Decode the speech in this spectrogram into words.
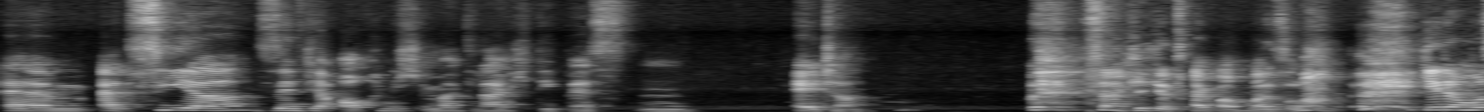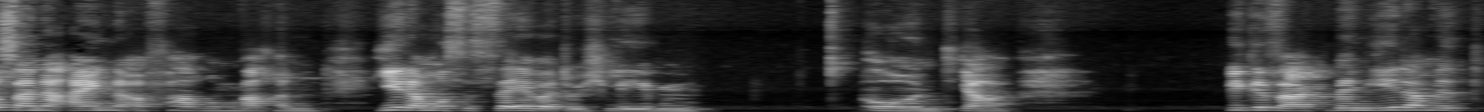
ähm, Erzieher sind ja auch nicht immer gleich die besten Eltern. Sage ich jetzt einfach mal so. Jeder muss seine eigene Erfahrung machen. Jeder muss es selber durchleben. Und ja, wie gesagt, wenn jeder mit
